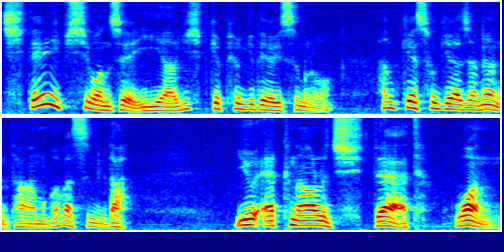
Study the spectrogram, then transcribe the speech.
치대 입시 원서에 이해하기 쉽게 표기되어 있으므로 함께 소개하자면 다음과 같습니다. You acknowledge that 1.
